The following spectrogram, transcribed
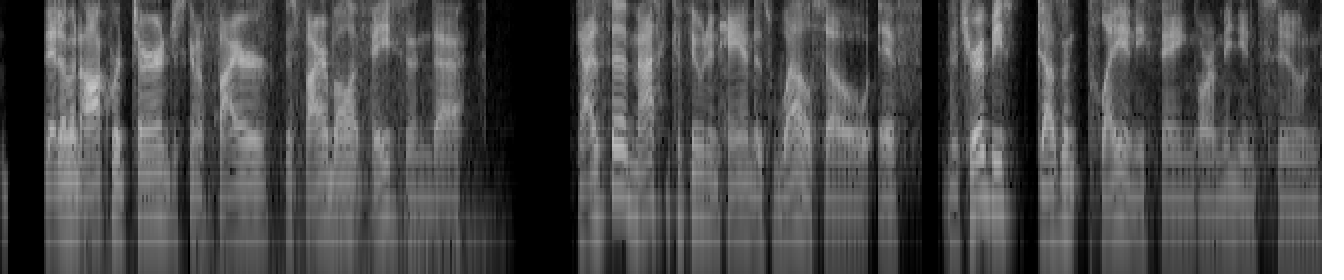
a bit of an awkward turn. Just gonna fire this Fireball at face and. Uh, has the Mask of C'Thun in hand as well. So if Natura Beast doesn't play anything or a minion soon,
